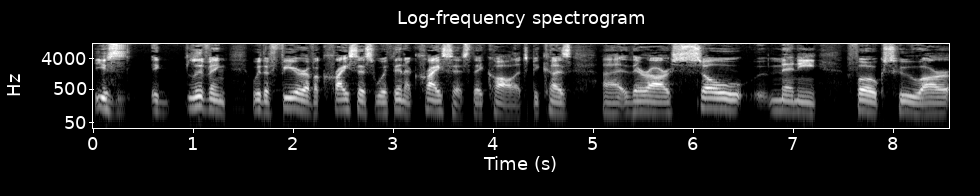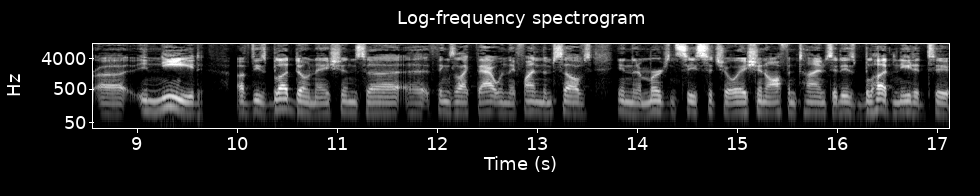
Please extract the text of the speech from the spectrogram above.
he's living with a fear of a crisis within a crisis, they call it, because uh, there are so many folks who are uh, in need of these blood donations, uh, uh, things like that, when they find themselves in an emergency situation, oftentimes it is blood needed to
